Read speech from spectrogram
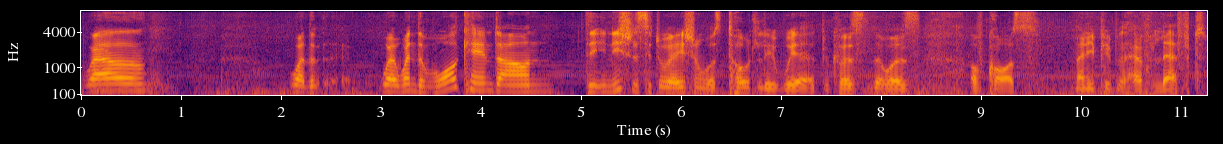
Well. Well, the, well, when the wall came down, the initial situation was totally weird because there was, of course, many people have left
